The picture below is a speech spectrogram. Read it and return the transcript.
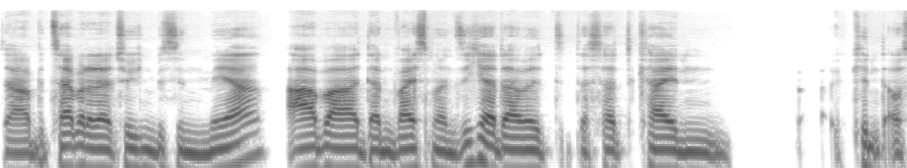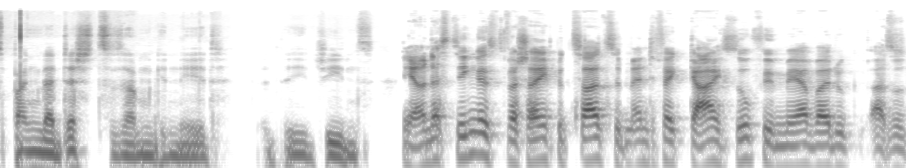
da bezahlt man dann natürlich ein bisschen mehr, aber dann weiß man sicher damit, das hat keinen Kind aus Bangladesch zusammengenäht, die Jeans. Ja, und das Ding ist, wahrscheinlich bezahlst du im Endeffekt gar nicht so viel mehr, weil du, also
